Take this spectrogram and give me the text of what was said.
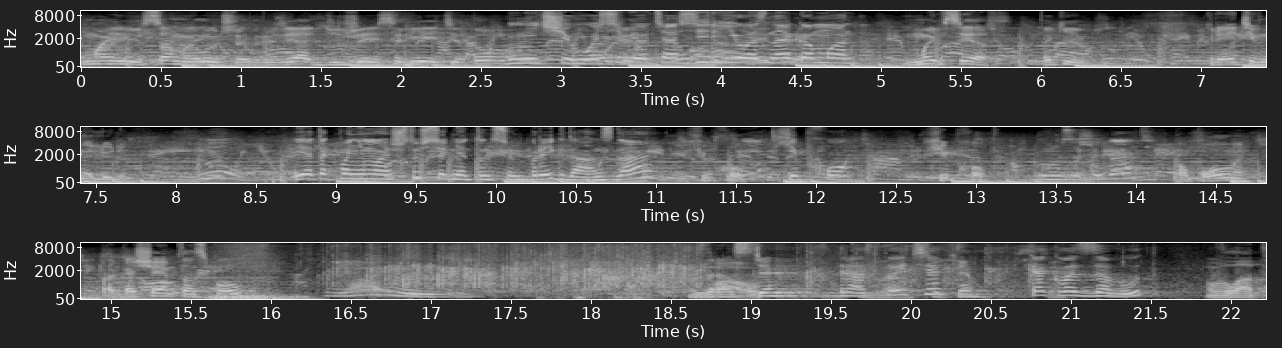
мои самые лучшие друзья, диджей Сергей Титов. Ничего себе, у тебя серьезная команда. Мы все такие креативные люди. Я так понимаю, что сегодня танцуем? Брейкданс, да? Хип-хоп. Хип-хоп. Хип-хоп. Будем зажигать? По полной. Прокачаем танцпол. Здравствуйте. Здравствуйте. Как вас зовут? Влад.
